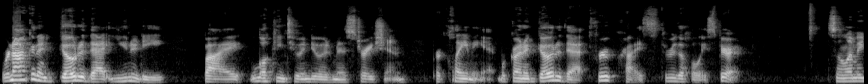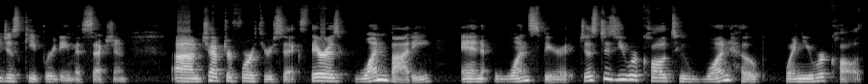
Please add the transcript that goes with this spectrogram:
We're not going to go to that unity by looking to a new administration, proclaiming it. We're going to go to that through Christ, through the Holy Spirit. So let me just keep reading this section. Um, chapter 4 through 6. There is one body and one spirit, just as you were called to one hope when you were called.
